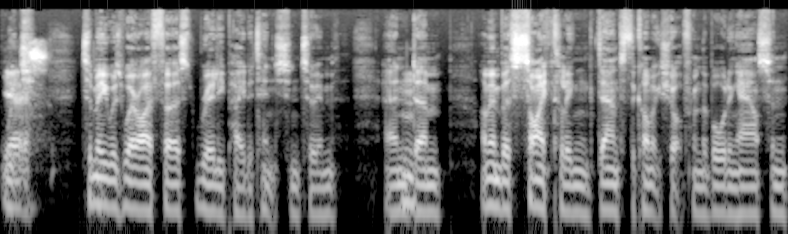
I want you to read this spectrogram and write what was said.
Yes. to me was where I first really paid attention to him. And um, I remember cycling down to the comic shop from the boarding house and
